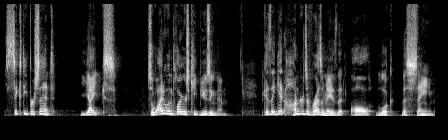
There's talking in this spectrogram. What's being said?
60%! Yikes. So, why do employers keep using them? Because they get hundreds of resumes that all look the same,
